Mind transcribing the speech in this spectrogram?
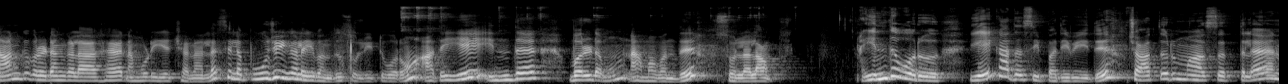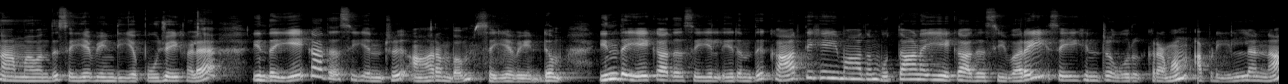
நான்கு வருடங்களாக நம்முடைய சேனலில் சில பூஜைகளை வந்து சொல்லிட்டு வரோம். அதையே இந்த வருடமும் நாம் வந்து சொல்லலாம். இந்த ஒரு ஏகாதசி பதிவு இது. சாத்துர் மாசத்தில் நாம் வந்து செய்ய வேண்டிய பூஜைகளை இந்த ஏகாதசி என்று ஆரம்பம் செய்ய வேண்டும். இந்த ஏகாதசியில் இருந்து கார்த்திகை மாதம் உத்தான ஏகாதசி வரை செய்கின்ற ஒரு கிரமம் அப்படி இல்லைன்னா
